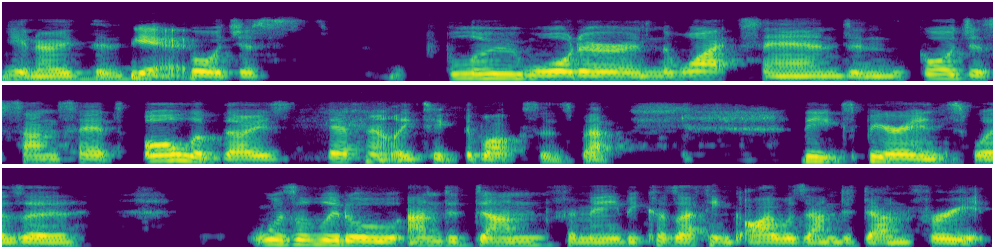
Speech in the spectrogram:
you know the yeah. gorgeous blue water and the white sand and gorgeous sunsets. All of those definitely tick the boxes, but the experience was a was a little underdone for me because I think I was underdone for it.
